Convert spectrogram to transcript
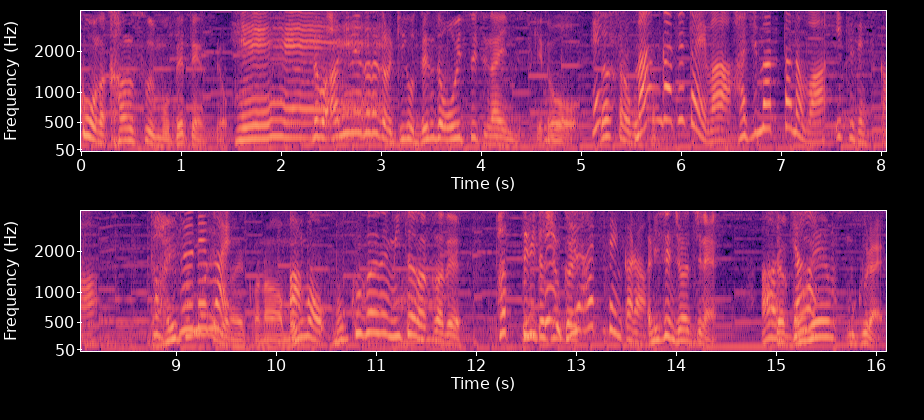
構な関数も出てんですよ。でもアニメがだから結構全然追いついてないんですけど、えだから僕漫画自体は始まったのはいつですか？だいぶ前。じゃないかな。もう今僕がね見た中でパッて見た瞬間にあ2018年から。2018年。あじゃあ5年ぐらい。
